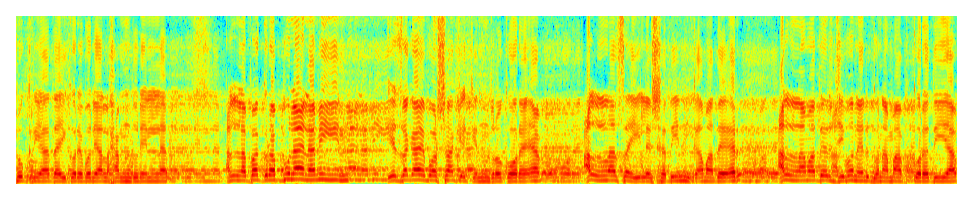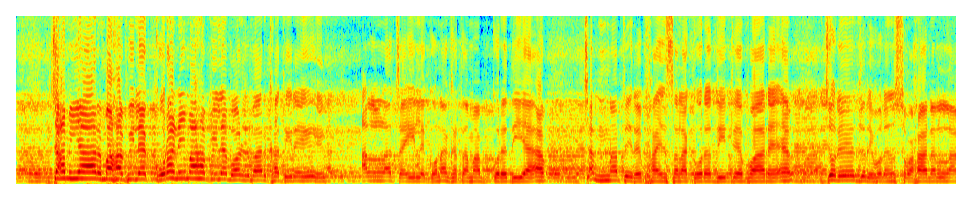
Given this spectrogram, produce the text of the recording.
শুক্রিয়া আদায় করে বলি, আলহামদুলিল্লাহ। আল্লাহ পাক রব্বুল আলামিন এ জায়গায় বসাকে কেন্দ্র করে, আল্লাহ চাইলে সেদিন আমাদের, আল্লাহ আমাদের জীবনের গুনাহ মাফ করে দিয়া, জামিয়ার মাহফিলে কোরআনী মাহফিলে বসবার খাতিরে আল্লাহ চাইলে গোনা খাতা মাফ করে দিয়া জান্নাতের ফয়সালা করে দিতে পারে। জোরে জোরে বলেন, সুবহানাল্লাহ।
